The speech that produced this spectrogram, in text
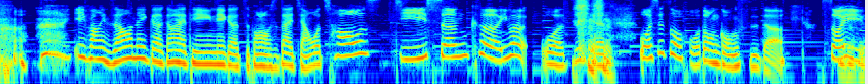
一方，你知道那个刚才听那个子鹏老师在讲，我超级深刻，因为我之前 我是做活动公司的，所以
